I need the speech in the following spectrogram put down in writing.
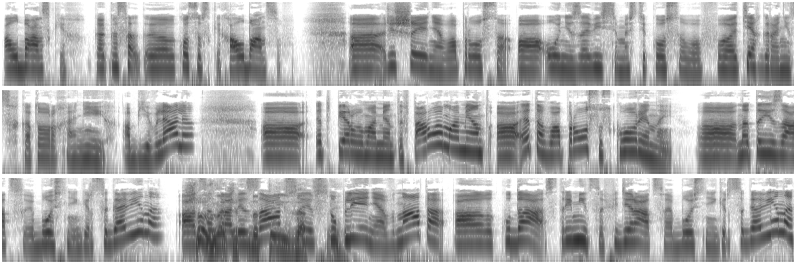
албанских, э, косовских албанцев, э, решения вопроса о независимости Косово в тех границах, которых они их объявляли. Это первый момент. И второй момент – это вопрос ускоренный натоизации Боснии и Герцеговины, Что централизации, вступления в НАТО, а, куда стремится Федерация Боснии и Герцеговины.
